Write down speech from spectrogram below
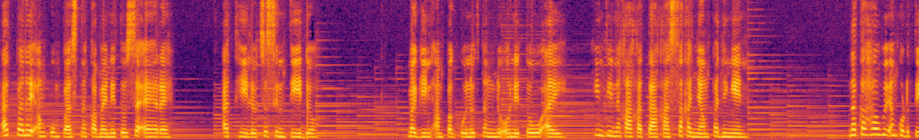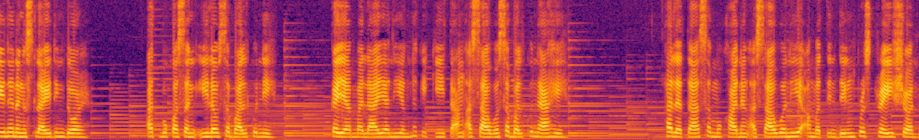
at panay ang kumpas ng kamay nito sa ere at hilot sa sentido. Maging ang pagkunot ng noo nito ay hindi nakakatakas sa kanyang paningin. Nakahawi ang kurtina ng sliding door at bukas ang ilaw sa balcony kaya malaya niyang nakikita ang asawa sa balkonahe. Halata sa mukha ng asawa niya ang matinding frustration.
